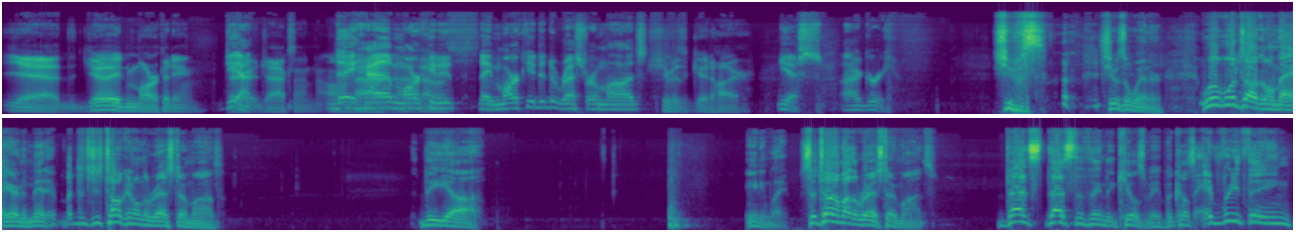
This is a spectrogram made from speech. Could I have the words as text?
Yeah, good marketing. Yeah. Barrett Jackson. they that. have Uh, marketed. was- they marketed the restaurant mods. she was a good hire. Yes, I agree. She was she was a winner. We'll we'll talk on that here in a minute. But just talking on the rest of resto mods. The uh anyway, so talking about the resto mods. That's that's the thing that kills me because everything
